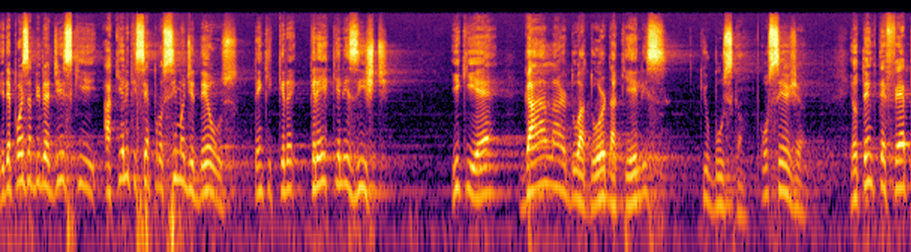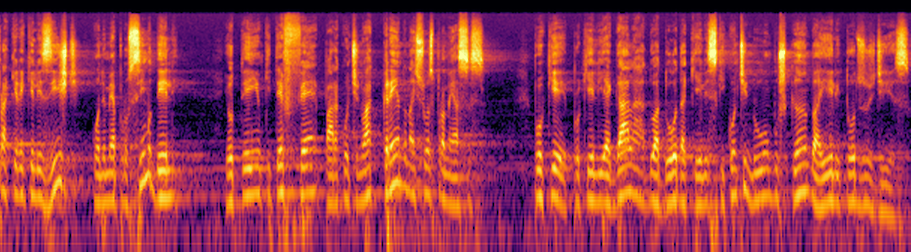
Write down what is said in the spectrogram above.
E depois a Bíblia diz que aquele que se aproxima de Deus tem que crer, crer que Ele existe e que é galardoador daqueles que o buscam. Ou seja, Eu tenho que ter fé para aquele que ele existe, quando eu me aproximo dele, eu tenho que ter fé para continuar crendo nas suas promessas. Por quê? Porque ele é galardoador daqueles que continuam buscando a ele todos os dias.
